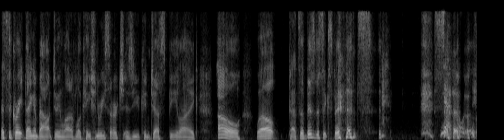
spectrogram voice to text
that's the great thing about doing a lot of location research is you can just be like, oh, well, that's a business expense. so, Yeah, totally.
